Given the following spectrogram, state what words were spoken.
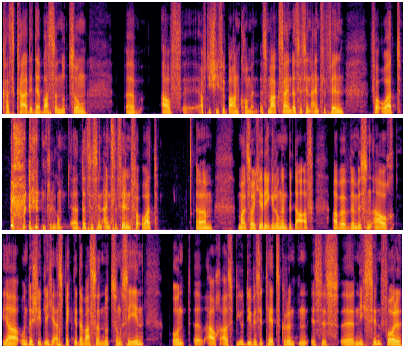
Kaskade der Wassernutzung auf, äh, auf die schiefe Bahn kommen. Es mag sein, dass es in Einzelfällen vor Ort, Entschuldigung, äh, dass es in Einzelfällen vor Ort ähm, mal solche Regelungen bedarf. Aber wir müssen auch ja unterschiedliche Aspekte der Wassernutzung sehen. Und äh, auch aus Biodiversitätsgründen ist es äh, nicht sinnvoll,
